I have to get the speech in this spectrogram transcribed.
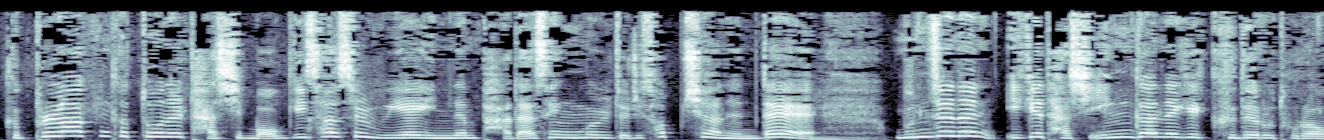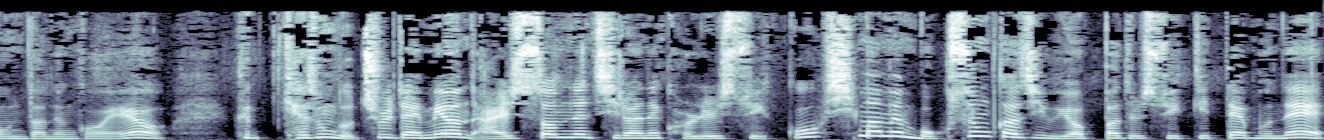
그 플랑크톤을 다시 먹이 사슬 위에 있는 바다 생물들이 섭취하는데 음. 문제는 이게 다시 인간에게 그대로 돌아온다는 거예요. 그 계속 노출되면 알 수 없는 질 환에 걸릴 수 있고 심하면 목숨까지 위협받을 수 있기 때문에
